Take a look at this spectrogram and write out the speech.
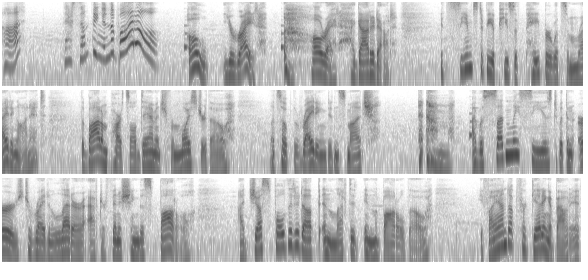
Huh? There's something in the bottle! Oh, you're right. All right, I got it out. It seems to be a piece of paper with some writing on it. The bottom part's all damaged from moisture, though. Let's hope the writing didn't smudge. I was suddenly seized with an urge to write a letter after finishing this bottle. I just folded it up and left it in the bottle, though. If I end up forgetting about it,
